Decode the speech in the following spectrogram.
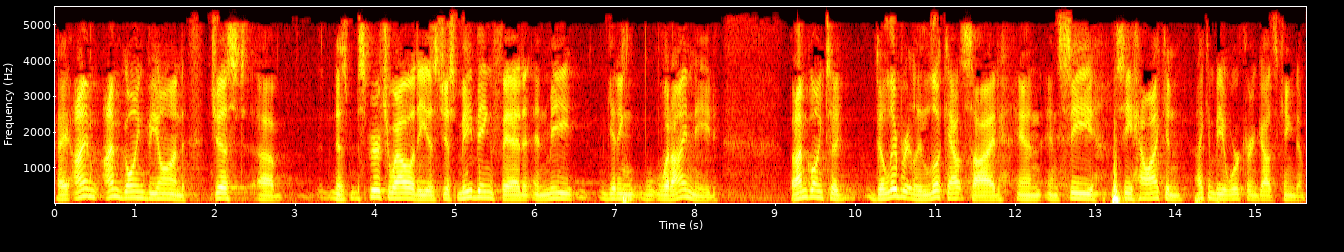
Okay? I'm, I'm going beyond just uh, spirituality is just me being fed and me getting what I need. But I'm going to deliberately look outside and, and see, see how I can, I can be a worker in God's kingdom.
